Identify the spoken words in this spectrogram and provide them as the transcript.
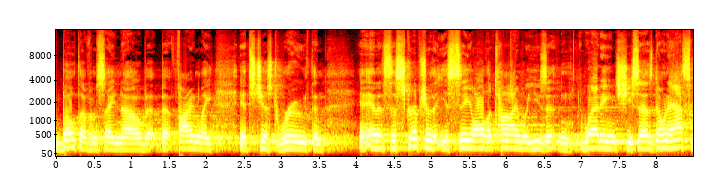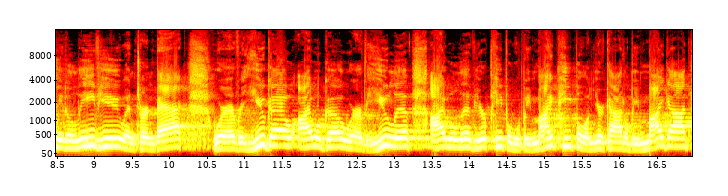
Both of them say no, but, but finally it's just Ruth. And, and it's a scripture that you see all the time. We use it in weddings. She says, Don't ask me to leave you and turn back. Wherever you go, I will go. Wherever you live, I will live. Your people will be my people, and your God will be my God.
